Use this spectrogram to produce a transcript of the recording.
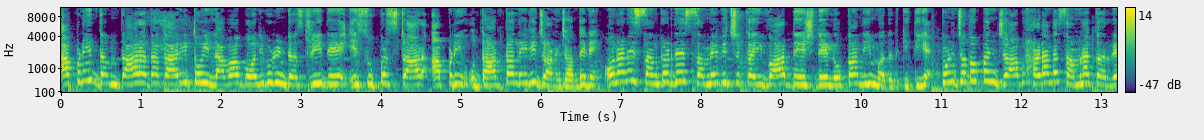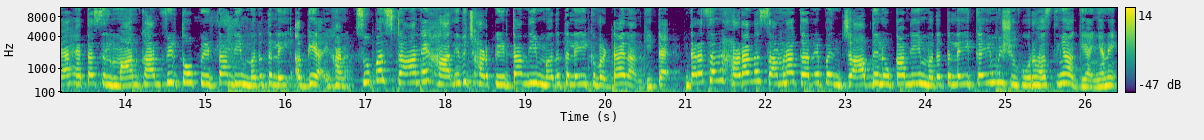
ਆਪਣੀ ਦਮਦਾਰ ਅਦਾਕਾਰੀ ਤੋਂ ਇਲਾਵਾ ਬਾਲੀਵੁੱਡ ਇੰਡਸਟਰੀ ਦੇ ਇਸ ਸੁਪਰਸਟਾਰ ਆਪਣੀ ਉਦਾਰਤਾ ਲਈ ਵੀ ਜਾਣੇ ਜਾਂਦੇ ਨੇ। ਉਹਨਾਂ ਨੇ ਸੰਕਟ ਦੇ ਸਮੇਂ ਵਿੱਚ ਕਈ ਵਾਰ ਦੇਸ਼ ਦੇ ਲੋਕਾਂ ਦੀ ਮਦਦ ਕੀਤੀ ਹੈ। ਹੁਣ ਜਦੋਂ ਪੰਜਾਬ ਹੜ੍ਹਾਂ ਦਾ ਸਾਹਮਣਾ ਕਰ ਰਿਹਾ ਹੈ ਤਾਂ ਸਲਮਾਨ ਖਾਨ ਫਿਰ ਤੋਂ ਪੀੜਤਾਂ ਦੀ ਮਦਦ ਲਈ ਅੱਗੇ ਆਏ ਹਨ। ਸੁਪਰਸਟਾਰ ਨੇ ਹਾਲ ਹੀ ਵਿੱਚ ਹੜ੍ਹ ਪੀੜਤਾਂ ਦੀ ਮਦਦ ਲਈ ਇੱਕ ਵੱਡਾ ਐਲਾਨ ਕੀਤਾ ਹੈ। ਦਰਅਸਲ ਹੜ੍ਹਾਂ ਦਾ ਸਾਹਮਣਾ ਕਰ ਰਹੇ ਪੰਜਾਬ ਦੇ ਲੋਕਾਂ ਦੀ ਮਦਦ ਲਈ ਕਈ ਮਸ਼ਹੂਰ ਹਸਤੀਆਂ ਅੱਗੇ ਆਈਆਂ ਨੇ।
